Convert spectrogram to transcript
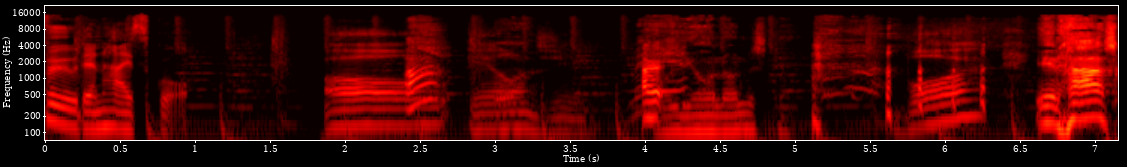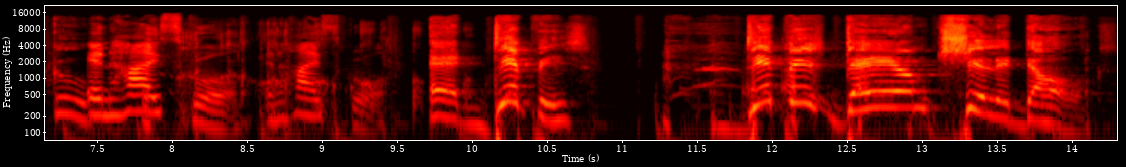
food in high school? Oh, OMG. Are- You don't understand. Boy. In high school, in high school. In high school. at Dippy's, Dippy's damn chili dogs.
